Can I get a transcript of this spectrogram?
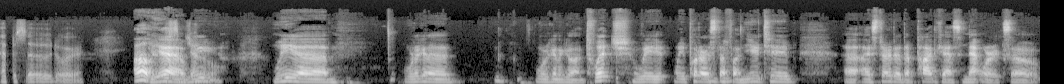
episode or? Oh you know, yeah, we we uh, we're gonna we're going to go on Twitch. We we put our mm-hmm. stuff on YouTube. Uh, I started a podcast network, so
